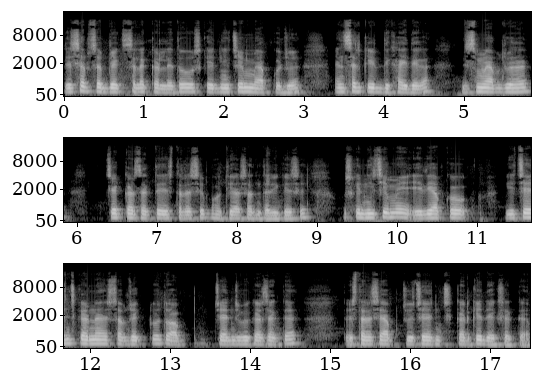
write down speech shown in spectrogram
जैसे आप सब्जेक्ट सेलेक्ट कर लेते हो, उसके नीचे में आपको जो है आंसर किट दिखाई देगा, जिसमें आप जो है चेक कर सकते हैं इस तरह से बहुत ही आसान तरीके से। उसके नीचे में यदि आपको ये चेंज करना है सब्जेक्ट को तो आप चेंज भी कर सकते हैं। तो इस तरह से आप जो चेंज करके देख सकते हैं।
